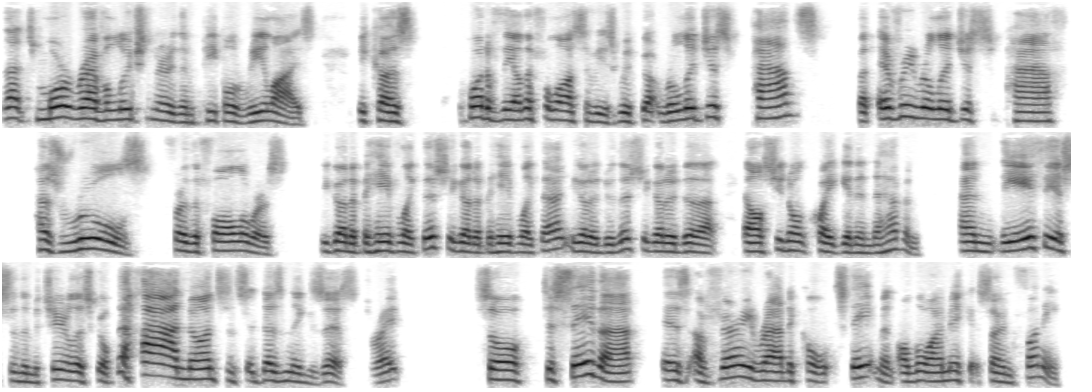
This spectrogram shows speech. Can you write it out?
that's more revolutionary than people realize because what of the other philosophies? We've got religious paths, but every religious path has rules for the followers. You got to behave like this, you got to behave like that, you got to do this, you got to do that, else you don't quite get into heaven. And the atheists and the materialists go, ah, nonsense, it doesn't exist, right? So to say that is a very radical statement, although I make it sound funny.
